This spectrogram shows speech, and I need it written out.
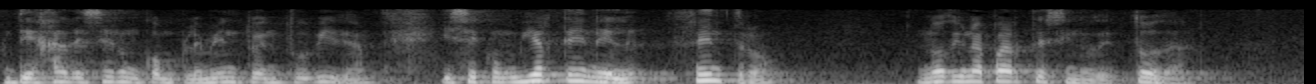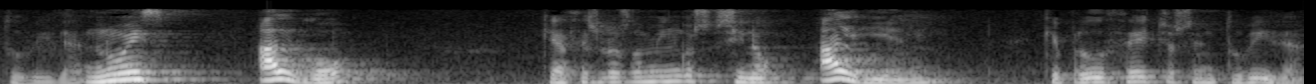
deja de ser un complemento en tu vida y se convierte en el centro, no de una parte, sino de toda tu vida. No es algo que haces los domingos, sino alguien que produce hechos en tu vida,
